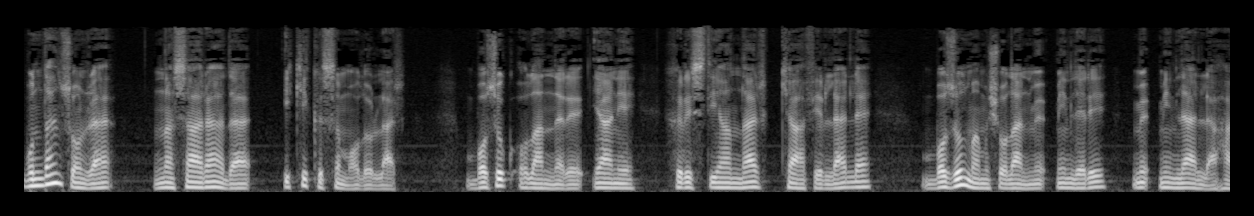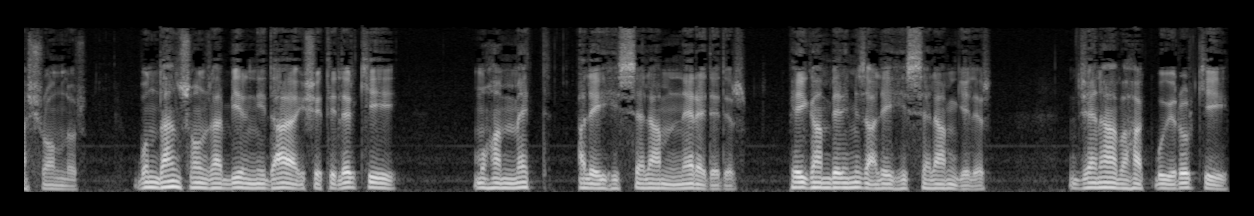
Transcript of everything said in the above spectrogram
Bundan sonra Nasara da iki kısım olurlar. Bozuk olanları yani Hristiyanlar kâfirlerle, bozulmamış olan müminleri müminlerle haşronlur. Bundan sonra bir nida işitilir ki Muhammed aleyhisselam nerededir? Peygamberimiz aleyhisselam gelir. Cenab-ı Hak buyurur ki:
